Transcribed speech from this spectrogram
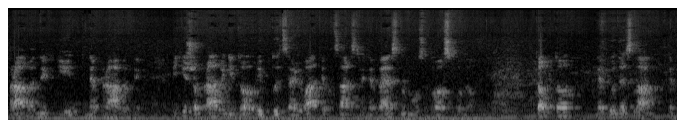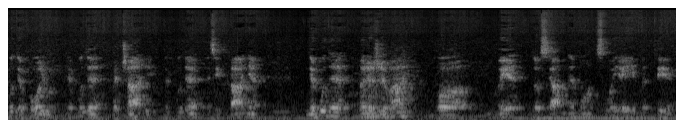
праведних і неправедних. І ті, що праведні, добрі, будуть царювати у Царстві Небесному з Господом. Тобто не буде зла, не буде болю, не буде печалі, не буде зітхання, не буде переживань, бо ми досягнемо своєї мети.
